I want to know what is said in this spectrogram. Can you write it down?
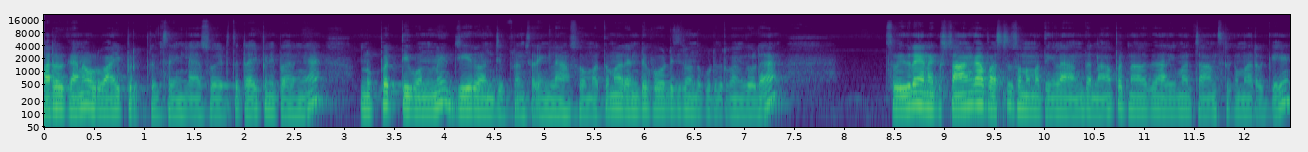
வர்றதுக்கான ஒரு வாய்ப்பு இருக்குது ஃப்ரெண்ட்ஸ் சரிங்களா? ஸோ எடுத்து ட்ரை பண்ணி பாருங்கள் முப்பத்தி ஒன்று ஜீரோ அஞ்சு ஃப்ரெண்ட்ஸ் சரிங்களா? ஸோ மொத்தமாக ரெண்டு ஃபோர் டிஜிட் வந்து கொடுத்துருக்கோம் இதோட. ஸோ இதில் எனக்கு ஸ்ட்ராங்காக ஃபஸ்ட்டு சொன்ன பார்த்தீங்களா அந்த நாற்பத்தி நாலுக்கு அதிகமாக சான்ஸ் இருக்க மாதிரி இருக்குது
